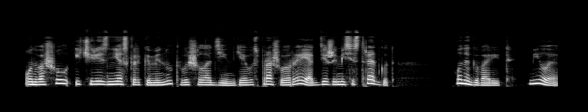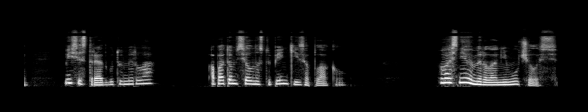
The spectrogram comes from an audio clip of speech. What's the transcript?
Он вошел и через несколько минут вышел один. Я его спрашиваю, «Рэй, а где же миссис Тредгуд?» Он и говорит, «Милая, миссис Тредгуд умерла». А потом сел на ступеньки и заплакал. Во сне умерла, не мучилась.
